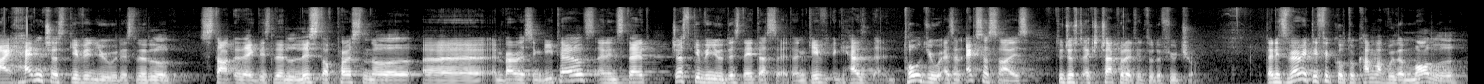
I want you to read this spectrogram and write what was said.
I hadn't just given you this little start, like this little list of personal uh, embarrassing details, and instead just giving you this data set and give, has told you as an exercise to just extrapolate into the future. Then it's very difficult to come up with a model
